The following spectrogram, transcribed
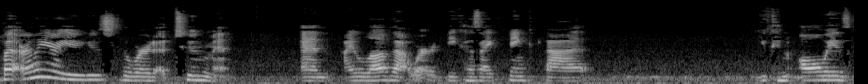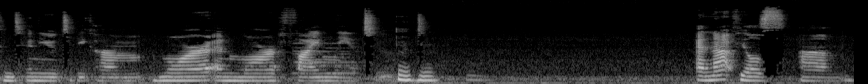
but earlier you used the word attunement, and I love that word because I think that you can always continue to become more and more finely attuned. And that feels, um,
